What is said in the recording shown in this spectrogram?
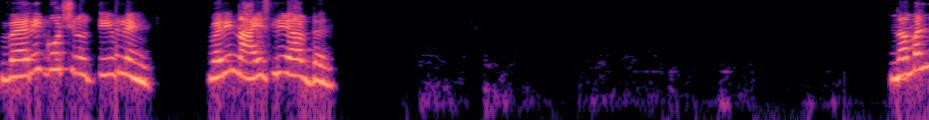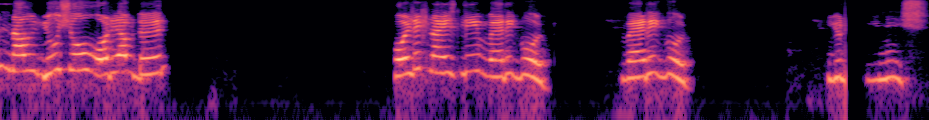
Very good, Shruti. Excellent. Very nicely you have done. Naman, now you show what you have done. Hold it nicely. Very good. Very good. You finish.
